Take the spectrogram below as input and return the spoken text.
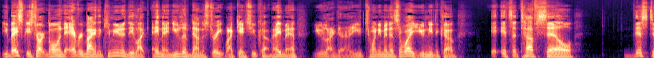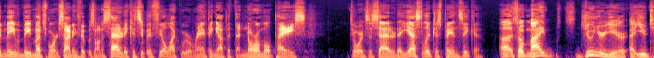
you basically start going to everybody in the community like, hey, man, you live down the street. Why can't you come? Hey, man, you like, uh, you 20 minutes away. You need to come. It, it's a tough sell. This to me would be much more exciting if it was on a Saturday because it would feel like we were ramping up at the normal pace towards a Saturday. Yes, Lucas Panzica. Uh, so my junior year at UT,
